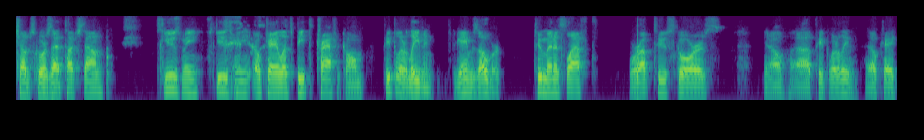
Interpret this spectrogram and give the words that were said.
Chubb scores that touchdown. Excuse me, excuse me. Okay, let's beat the traffic home. People are leaving. The game is over. Two minutes left. We're up two scores. You know, uh, people are leaving. Okay.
